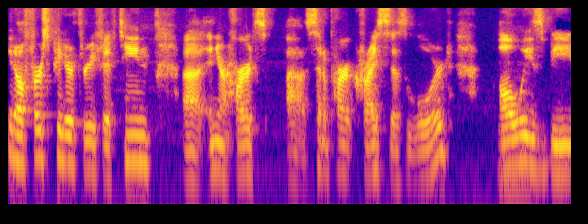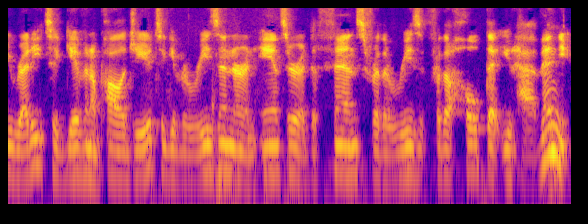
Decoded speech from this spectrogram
you know, First Peter 3.15, uh, in your hearts, uh, set apart Christ as Lord always be ready to give an apology to give a reason or an answer a defense for the reason for the hope that you have in you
